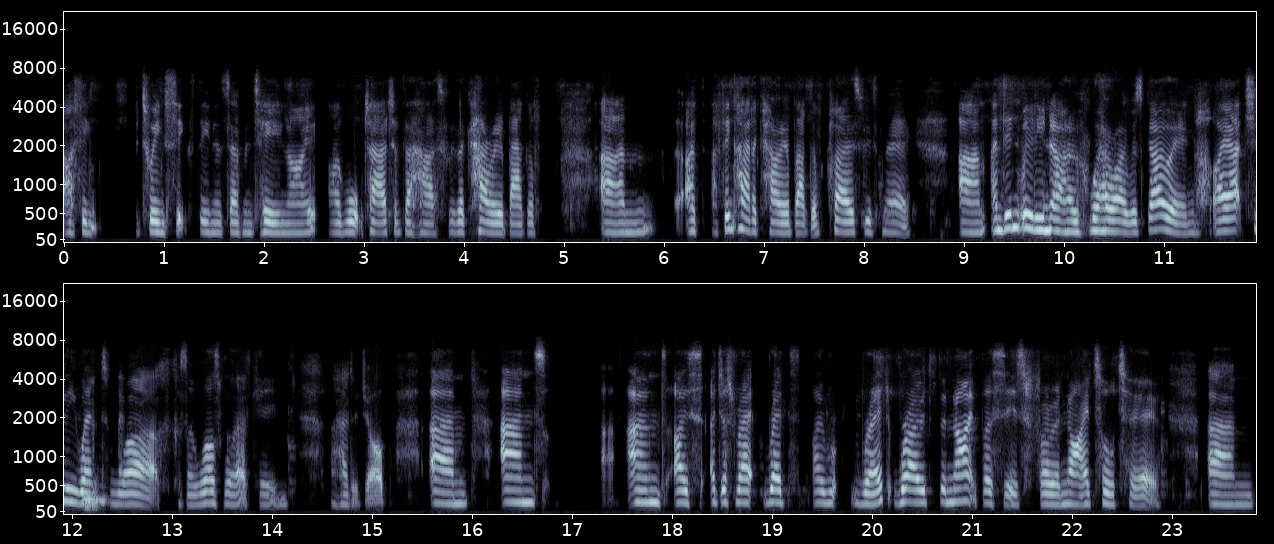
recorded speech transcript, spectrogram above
I think between 16 and 17, I, I walked out of the house with a carrier bag of, um, I, I think I had a carrier bag of clothes with me um, and didn't really know where I was going. I actually went mm. to work because I was working. I had a job, um, and and I, I just read, read I read rode the night buses for a night or two, um,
